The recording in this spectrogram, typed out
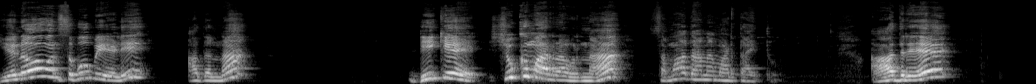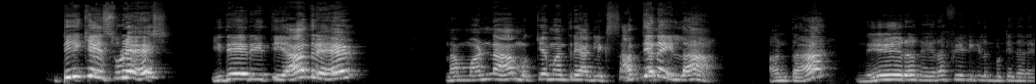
ಏನೋ ಒಂದು ಸಬೂಬಿ ಹೇಳಿ ಅದನ್ನ ಡಿ ಕೆ ಶಿವಕುಮಾರ್ ಅವ್ರನ್ನ ಸಮಾಧಾನ ಮಾಡ್ತಾ ಇತ್ತು. ಆದರೆ ಡಿ ಕೆ ಸುರೇಶ್ ಇದೇ ರೀತಿ ಆದ್ರೆ ನಮ್ಮ ಅಣ್ಣ ಮುಖ್ಯಮಂತ್ರಿ ಆಗ್ಲಿಕ್ಕೆ ಸಾಧ್ಯನೇ ಇಲ್ಲ ಅಂತ ನೇರ ನೇರ ಫೀಲ್ಡ್ ಇಳಿದ್ಬಿಟ್ಟಿದ್ದಾರೆ.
